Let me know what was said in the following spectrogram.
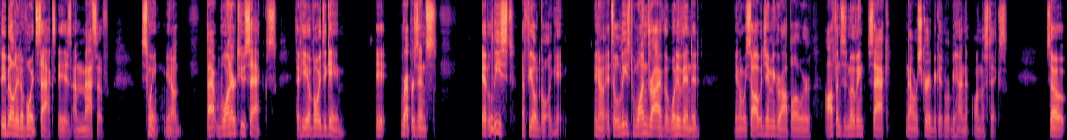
the ability to avoid sacks is a massive swing. You know, that one or two sacks that he avoids a game, it represents at least a field goal a game. You know, it's at least one drive that would have ended. You know, we saw it with Jimmy Garoppolo where offense is moving, sack. Now we're screwed because we're behind on the sticks. So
